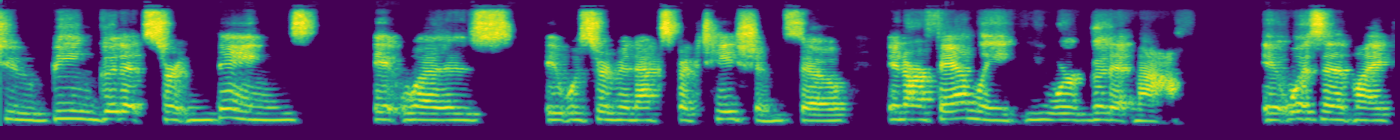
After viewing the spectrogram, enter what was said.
to being good at certain things, it was, it was sort of an expectation. So in our family, you were good at math. It wasn't like,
